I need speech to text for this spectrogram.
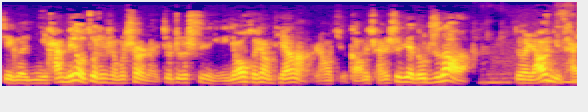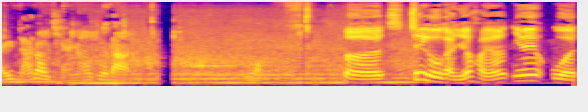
这个你还没有做成什么事儿呢，就这个事情已经吆喝上天了，然后搞得全世界都知道了，对吧？然后你才拿到钱，然后做大的。哇，呃，这个我感觉好像，因为我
